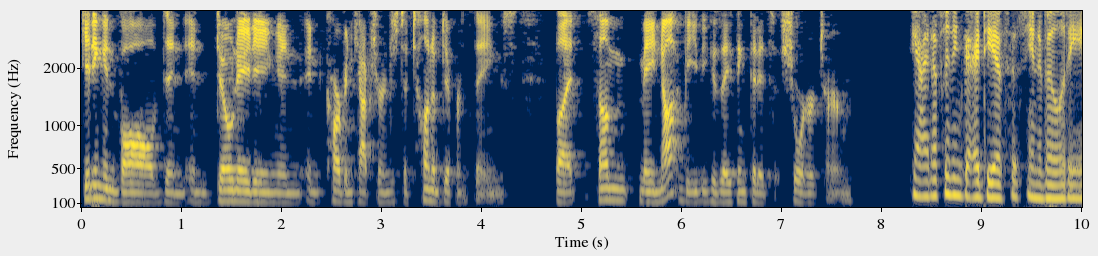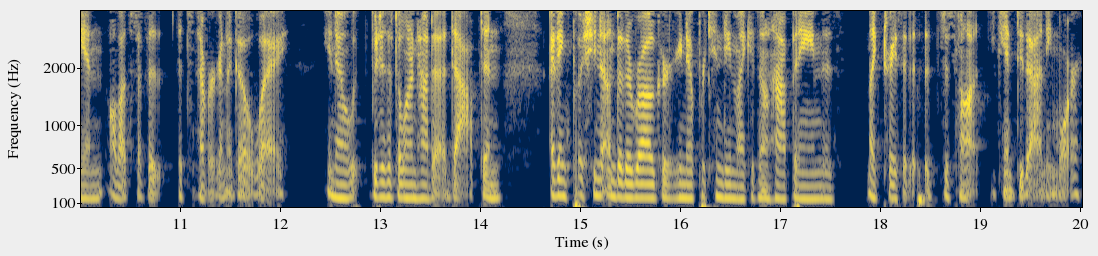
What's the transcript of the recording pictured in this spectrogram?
getting involved and, and donating and, and carbon capture and just a ton of different things. But some may not be because they think that it's shorter term. Yeah, I definitely think the idea of sustainability and all that stuff, it, it's never going to go away. You know, we just have to learn how to adapt. And I think pushing it under the rug or, you know, pretending like it's not happening is like Trey said, it's just not, you can't do that anymore.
